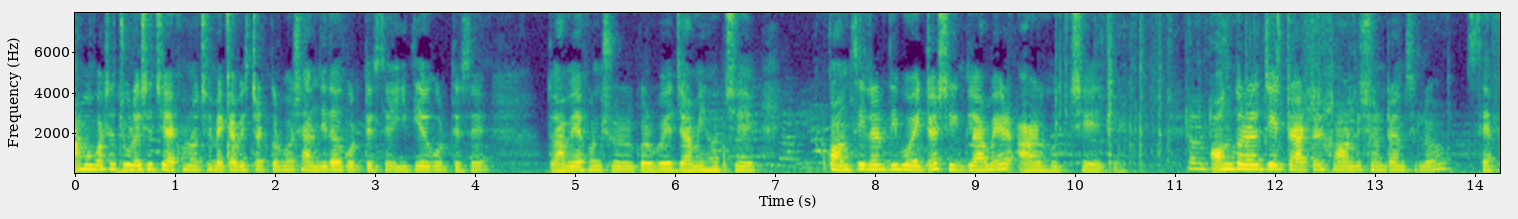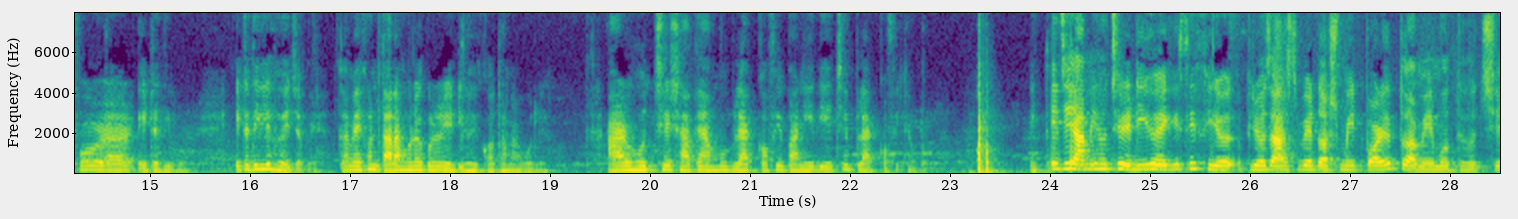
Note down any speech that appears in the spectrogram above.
আম্মুর বাসা চলে এসেছে এখন হচ্ছে মেকআপ স্টার্ট করব সানজিদাও করতেছে ইতিও করতেছে। তো আমি এখন শুরু করব এই যে আমি হচ্ছে কনসিলার দিব এটা শিগলামের আর হচ্ছে এই যে অন্তরের যে টার্টের ফাউন্ডেশনটা ছিল সেফোর আর এটা দিব। এটা দিলে হয়ে যাবে। তো আমি এখন তাড়াহুড়া করে রেডি হই কথা না বলে। আর হচ্ছে সাথে আম্মু ব্ল্যাক কফি বানিয়ে দিয়েছে ব্ল্যাক কফি খাব। এই যে আমি হচ্ছে রেডি হয়ে গেছি ফিরোজ আসবে দশ মিনিট পরে তো আমি এর মধ্যে হচ্ছে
